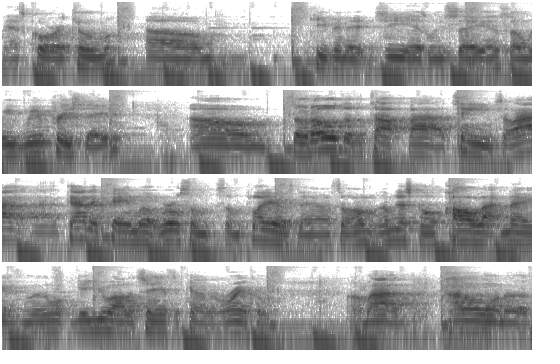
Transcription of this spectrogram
That's Cora Tuma, um, keeping it G as we say, and so we, we appreciate it. Um, so those are the top five teams. So I, I kind of came up, wrote some some players down. So I'm, I'm just gonna call out names and then give you all a chance to kind of rank them. Um, I I don't want to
